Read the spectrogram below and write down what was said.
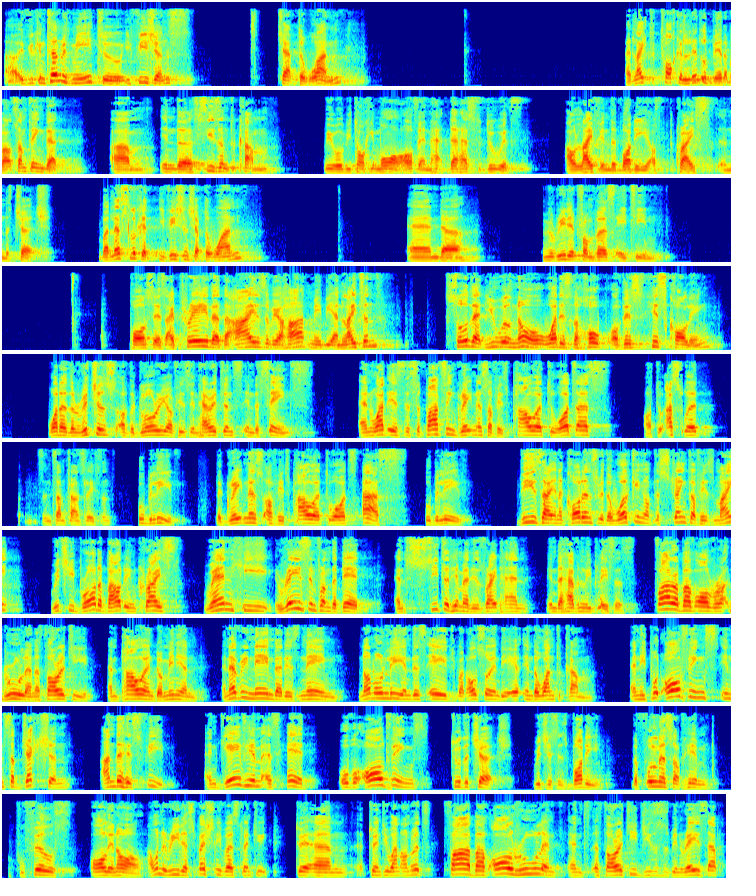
Uh, if you can turn with me to Ephesians chapter 1, I'd like to talk a little bit about something that um, in the season to come we will be talking more of, and ha- that has to do with our life in the body of Christ in the church. But let's look at Ephesians chapter 1, and uh, we'll read it from verse 18. Paul says, I pray that the eyes of your heart may be enlightened, so that you will know what is the hope of this his calling, what are the riches of the glory of his inheritance in the saints, and what is the surpassing greatness of his power towards us, or to usward, in some translations, who believe. The greatness of his power towards us who believe. These are in accordance with the working of the strength of his might, which he brought about in Christ when he raised him from the dead and seated him at his right hand in the heavenly places, far above all rule and authority and power and dominion, and every name that is named, not only in this age, but also in the, in the one to come. And he put all things in subjection under his feet and gave him as head over all things to the church, which is his body, the fullness of him who fills all in all. I want to read especially verse 20, um, 21 onwards. Far above all rule and, and authority, Jesus has been raised up.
